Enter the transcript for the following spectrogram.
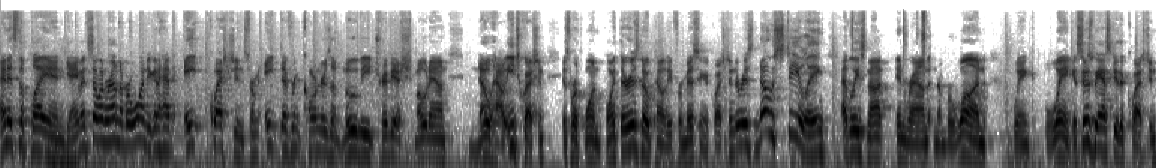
and it's the play-in game. And so, in round number one, you're going to have eight questions from eight different corners of movie trivia schmodown. Know how each question is worth one point. There is no penalty for missing a question. There is no stealing, at least not in round number one. Wink, wink. As soon as we ask you the question,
